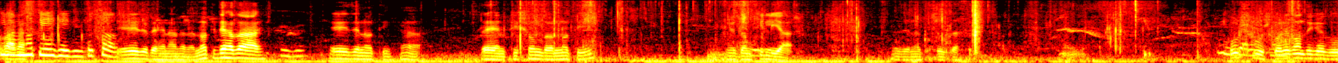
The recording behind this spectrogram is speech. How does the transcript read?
কীভাবে। নদী এই যে দেখছ? এই যে দেখেন আপনারা নতি দেখা যায়। এই যে। এই যে নদী হ্যাঁ দেখেন কি সুন্দর নদী একদম ক্লিয়ার এই যে নদী চলতেছে। ফুস ফুস করে কোন দিকে গো?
